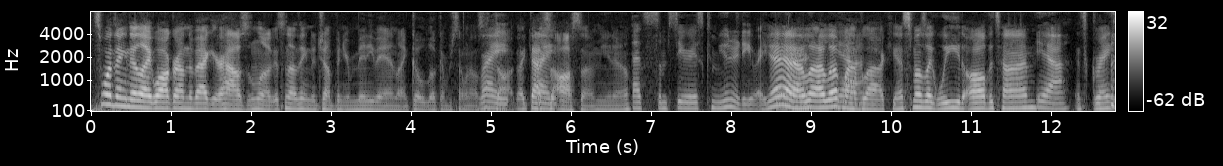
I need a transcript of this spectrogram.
It's one thing to like walk around the back of your house and look. It's nothing to jump in your minivan and, like go looking for someone else's Right, dog. Like that's right. awesome. You know. That's some serious community right Yeah, I, there. lo- I love my block. Know, it smells like weed all the time. Yeah. It's great.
